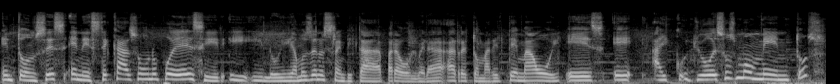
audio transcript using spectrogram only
Entonces, en este caso uno puede decir, y, lo oíamos de nuestra invitada para volver a, retomar el tema hoy, es, eh, hay, yo esos momentos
